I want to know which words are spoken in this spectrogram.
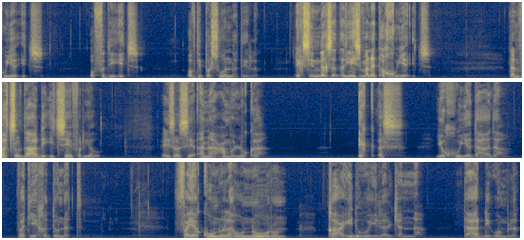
goeie iets of vir die iets of die persoon natuurlik ek sien niks dat jy's maar net 'n goeie iets dan wat sal daardie iets sê vir jou? Hy sal sê ana amaluka ek is jou goeie dade wat jy gedoen het. Fayakunu lahu nurun qa'iduhu ila al-janna. Daardie oomblik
